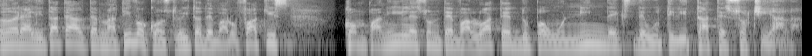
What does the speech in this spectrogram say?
În realitatea alternativă construită de Varoufakis, companiile sunt evaluate după un index de utilitate socială.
